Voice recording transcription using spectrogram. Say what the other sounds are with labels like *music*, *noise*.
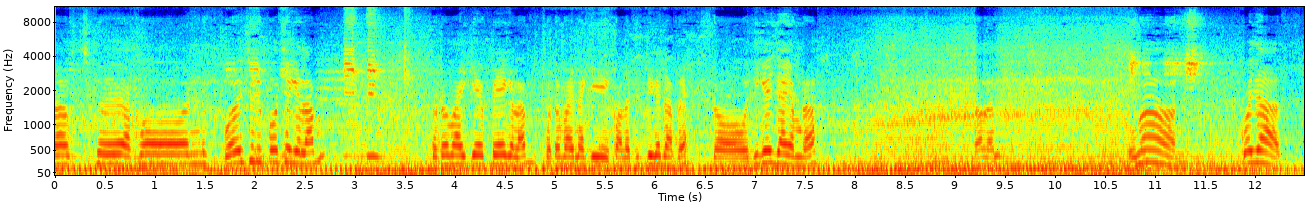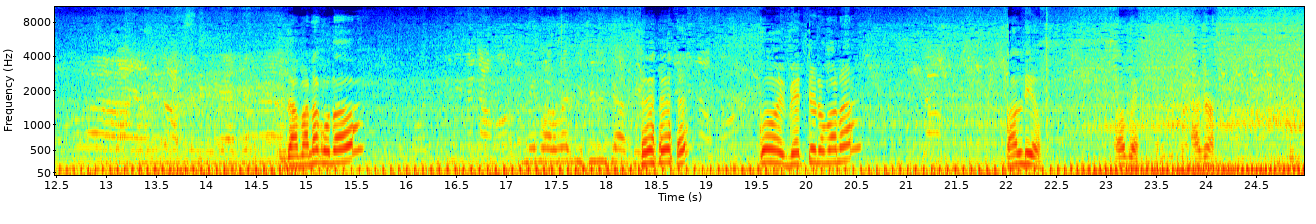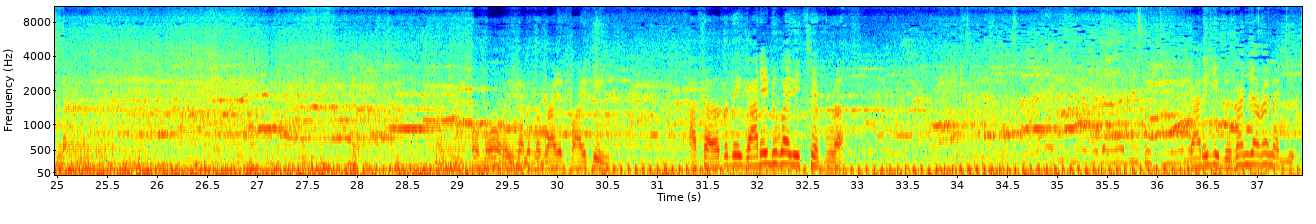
আমরা হচ্ছে এখন বরিশালি পৌঁছে গেলাম। ছোটো ভাইকে পেয়ে গেলাম। ছোটো ভাই নাকি কলেজের দিকে যাবে। তো ওইদিকেই যাই আমরা। চলেন। ইমান, কই যাস? যাবা না কোথাও? *laughs* কই, বেডটে নেবা না? ভালো দিও। ওকে আচ্ছা ওহো এখানে তো গাড়ি পার্কিং আচ্ছা ও তো গাড়ি ঢুকাই দিচ্ছে পুরা। গাড়ি কি দোকান যাবে নাকি?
